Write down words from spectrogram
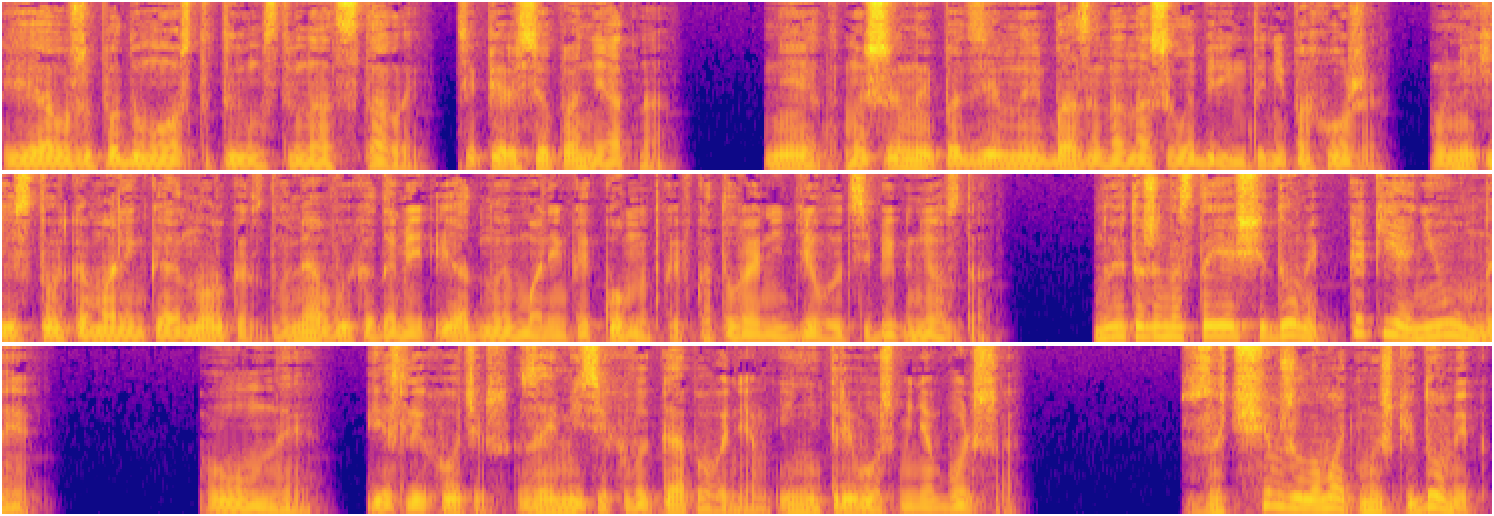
Я уже подумала, что ты умственно отсталый. Теперь все понятно. Нет, мышиные подземные базы на наши лабиринты не похожи. У них есть только маленькая норка с двумя выходами и одной маленькой комнаткой, в которой они делают себе гнезда. Но это же настоящий домик. Какие они умные. Умные. Если хочешь, займись их выкапыванием и не тревожь меня больше. Зачем же ломать мышки домик?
